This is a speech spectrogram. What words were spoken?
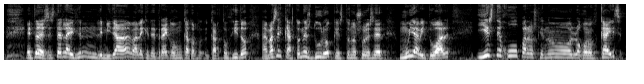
entonces, esta es la edición limitada, ¿vale? Que te trae con un cartoncito. Además, el cartón es duro, que esto no suele ser muy habitual. Y este juego, para los que no lo conozcáis,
